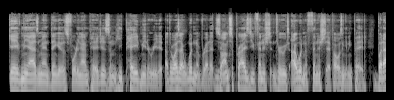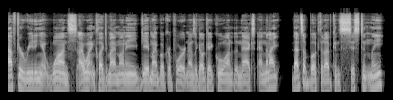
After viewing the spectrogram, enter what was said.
gave me As a Man Thinketh. It was forty nine pages, and he paid me to read it. Otherwise, I wouldn't have read it. So I'm surprised you finished it in three weeks. I wouldn't have finished it if I wasn't getting paid. But after reading it once, I went and collected my money, gave my book report, and I was like, okay, cool, on to the next. And then I that's a book that I've consistently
